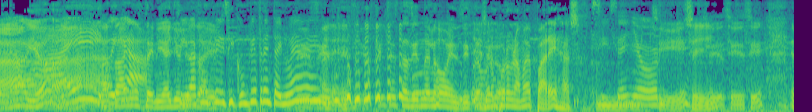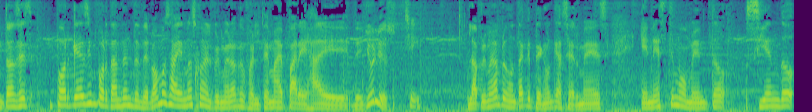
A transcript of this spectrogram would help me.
Ah, vio. Ay, ¿Cuántos oiga, años tenía si, Julius va a cumplir, ahí? si cumple 39. Sí, sí, sí. Es que él se está haciendo el jovencito. Es un programa de parejas. Sí, señor. Sí, sí, Sí. sí, sí, Entonces, ¿por qué es importante entender? Vamos a irnos con el primero que fue el tema de pareja de, de Julius. Sí. La primera pregunta que tengo que hacerme es, en este momento, siendo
